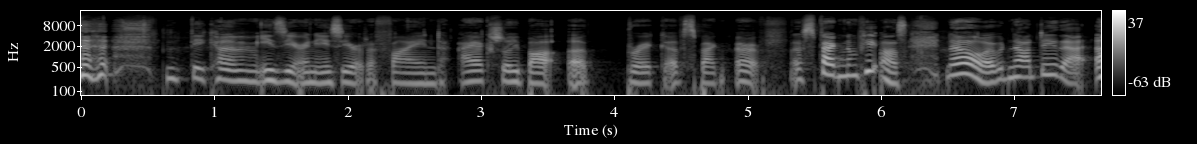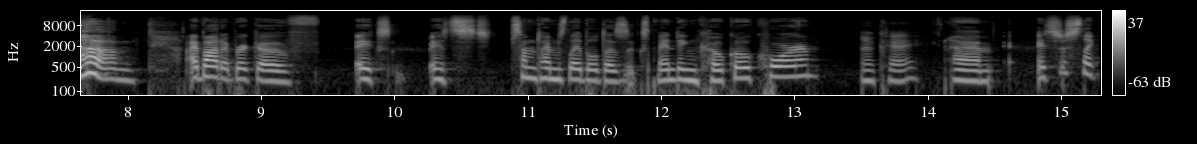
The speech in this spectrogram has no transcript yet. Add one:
become easier and easier to find. I actually bought a brick of spag uh, of sphagnum peat moss. No, I would not do that. Um, I bought a brick of ex- it's sometimes labeled as expanding coco coir. Okay. Um, it's just like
